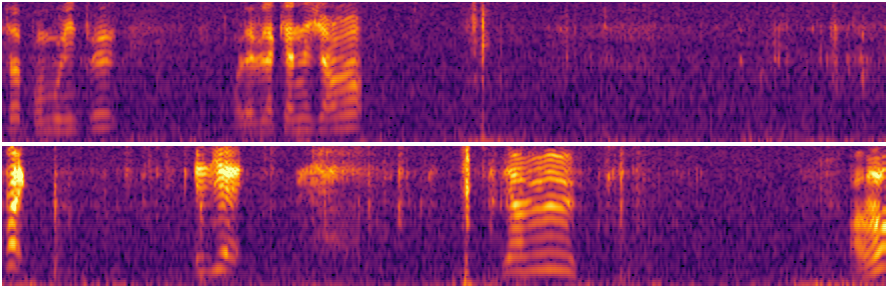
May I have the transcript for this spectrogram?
Stop, on mouline plus. On lève la canne légèrement. Ouais Il y est Bien vu Bravo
